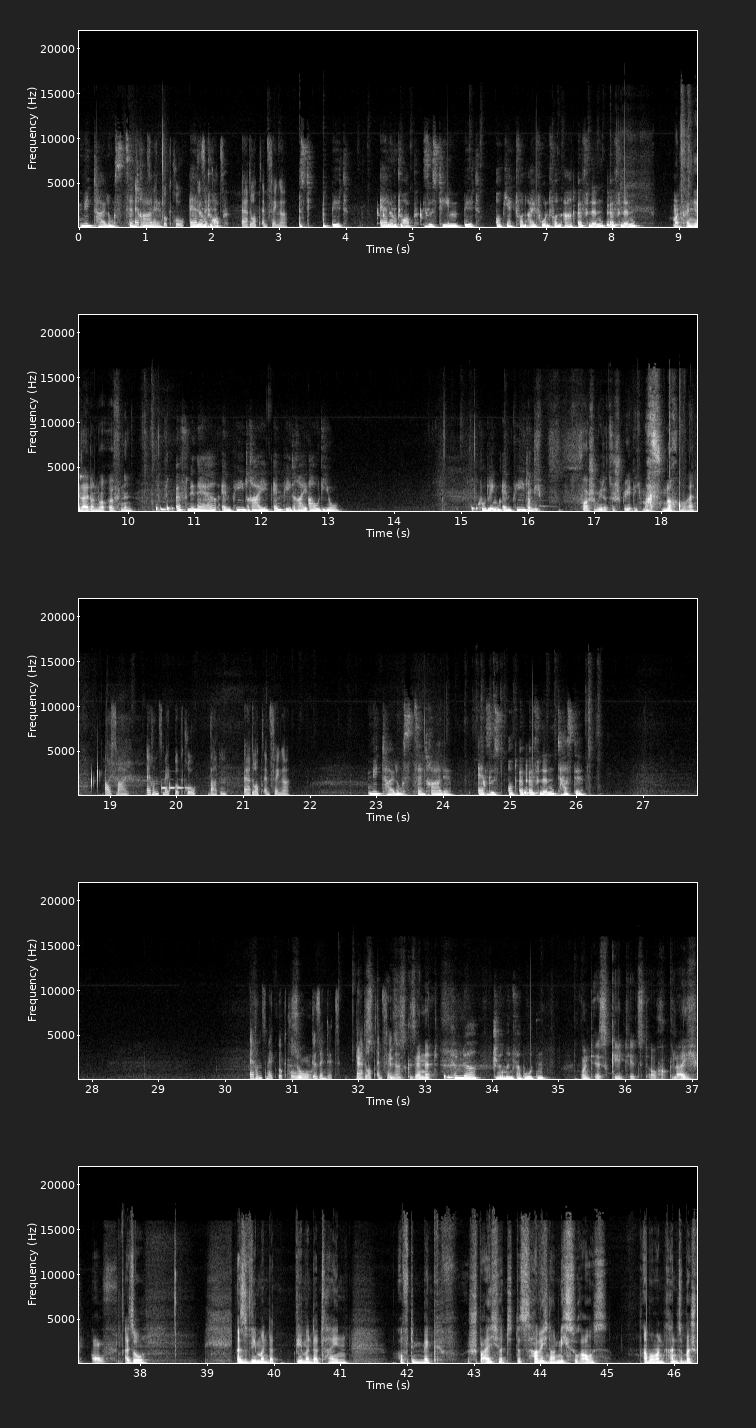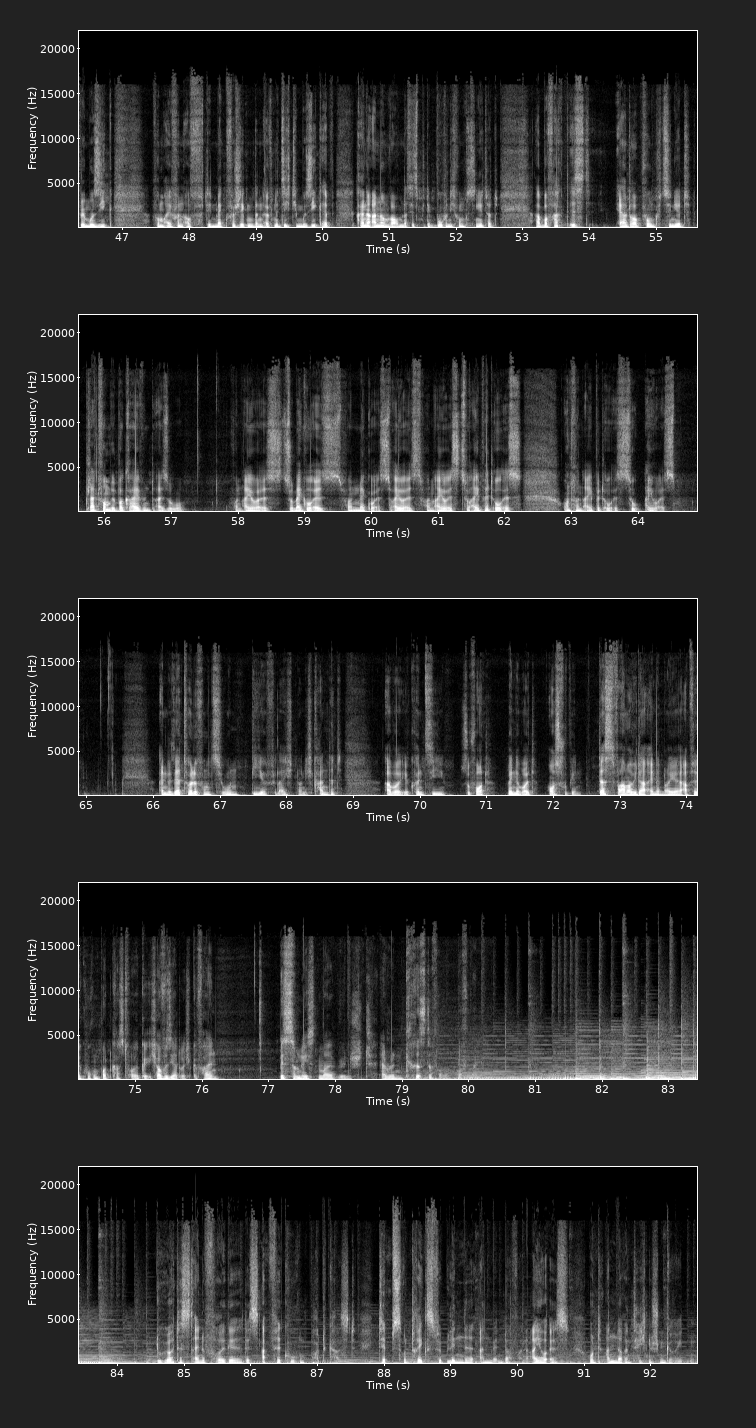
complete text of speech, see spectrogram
Mitteilungszentrale. MacBook Pro. AirDrop. AirDrop-Empfänger. Ist Bild. AirDrop. System. Bild. Objekt von iPhone von A. Öffnen. Öffnen. Man kann hier leider nur öffnen. Öffnen R. MP3. MP3 Audio. Coding MP3. Und ich war schon wieder zu spät. Ich mache es nochmal. Auswahl. Ernst MacBook Pro. Button. AirDrop-Empfänger. Mitteilungszentrale. Exist. Ob öffnen. Taste. Ernst MacBook Pro. So. Gesendet. Jetzt ist es gesendet. Finder. German verboten. Und es geht jetzt auch gleich auf. Also, also wie, man wie man Dateien auf dem Mac speichert, das habe ich noch nicht so raus. Aber man kann zum Beispiel Musik vom iPhone auf den Mac verschicken, dann öffnet sich die Musik-App. Keine Ahnung, warum das jetzt mit dem Buch nicht funktioniert hat. Aber Fakt ist, AirDrop funktioniert plattformübergreifend, also von iOS zu macOS, von macOS zu iOS, von iOS zu iPadOS und von iPadOS zu iOS. Eine sehr tolle Funktion, die ihr vielleicht noch nicht kanntet, aber ihr könnt sie sofort, wenn ihr wollt, ausprobieren. Das war mal wieder eine neue Apfelkuchen-Podcast-Folge. Ich hoffe, sie hat euch gefallen. Bis zum nächsten Mal wünscht Aaron Christopher Hoffmann. Du hörtest eine Folge des Apfelkuchen Podcast. Tipps und Tricks für blinde Anwender von iOS und anderen technischen Geräten.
